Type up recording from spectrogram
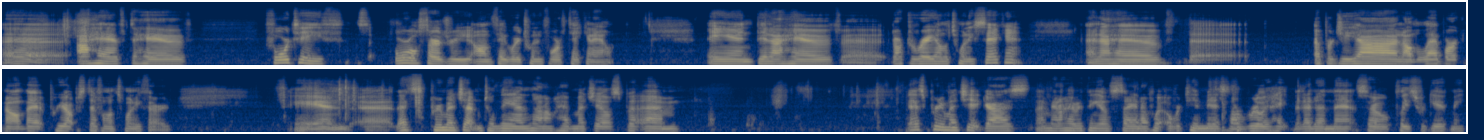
Uh, I have to have four teeth, oral surgery on February 24th taken out. And then I have uh, Dr. Ray on the 22nd. And I have the upper GI and all the lab work and all that pre-op stuff on the 23rd. And uh, that's pretty much up until then. I don't have much else. But um, that's pretty much it, guys. I mean, I don't have anything else to say. And I've went over 10 minutes. And I really hate that i done that. So please forgive me.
